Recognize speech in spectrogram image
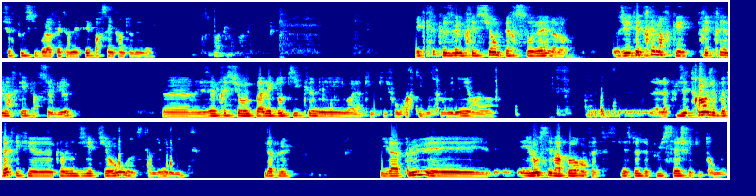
surtout si vous la faites en été par 50 degrés. Et quelques impressions personnelles. Alors, j'ai été très marqué, très très marqué par ce lieu. Euh, des impressions un peu anecdotiques, mais voilà, qui, font partie des souvenirs. Euh, la plus étrange peut-être est que quand nous y étions, c'était en 2008, il a plu. Il a plu et, et l'eau s'évapore en fait. C'est une espèce de pluie sèche qui tombe.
